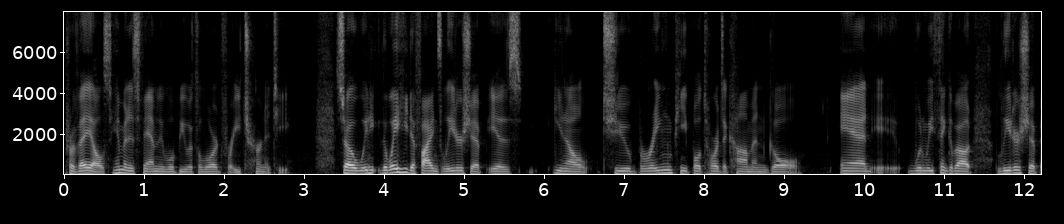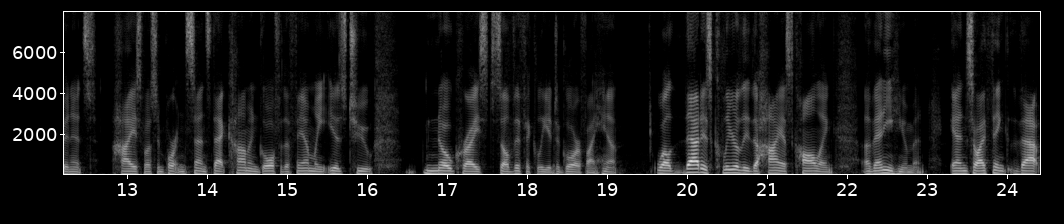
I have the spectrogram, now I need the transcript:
prevails, him and his family will be with the Lord for eternity. So he, the way he defines leadership is you know, to bring people towards a common goal. And when we think about leadership in its highest, most important sense, that common goal for the family is to know Christ salvifically and to glorify Him. Well, that is clearly the highest calling of any human, and so I think that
